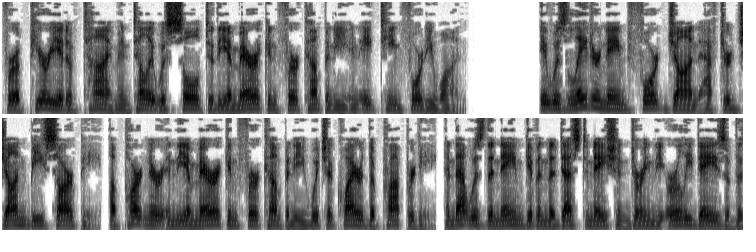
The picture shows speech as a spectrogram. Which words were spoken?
for a period of time until it was sold to the American Fur Company in 1841. It was later named Fort John after John B. Sarpy, a partner in the American Fur Company which acquired the property, and that was the name given the destination during the early days of the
